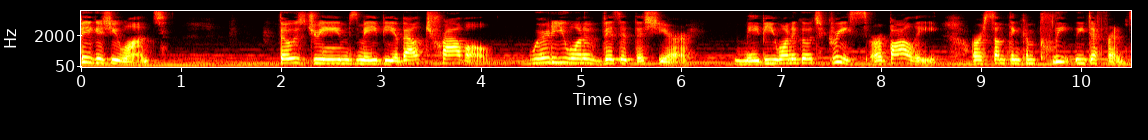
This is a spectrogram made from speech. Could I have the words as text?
big as you want. Those dreams may be about travel. Where do you want to visit this year? Maybe you want to go to Greece or Bali or something completely different.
